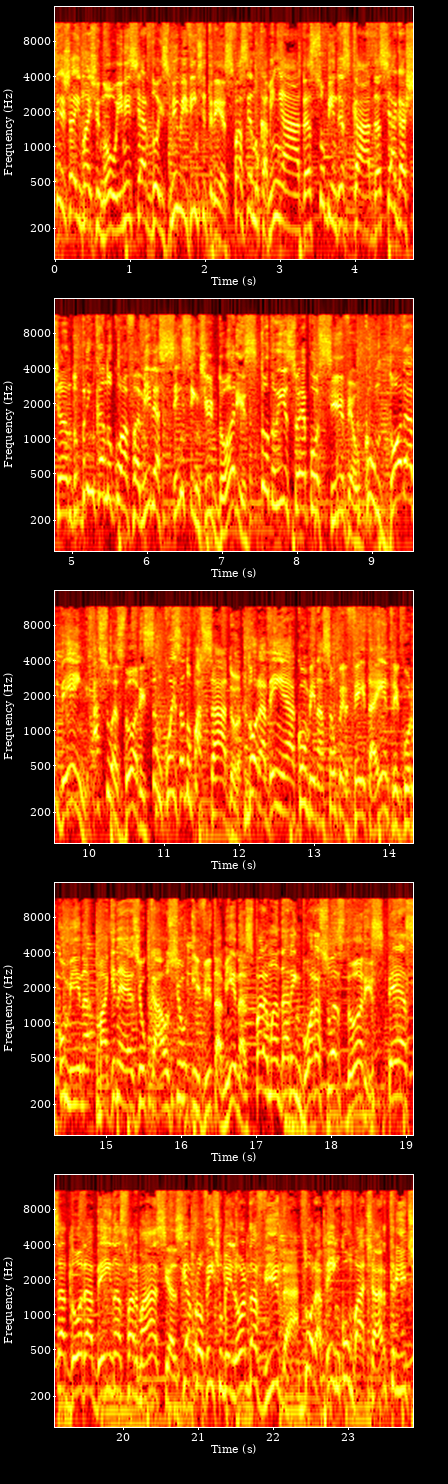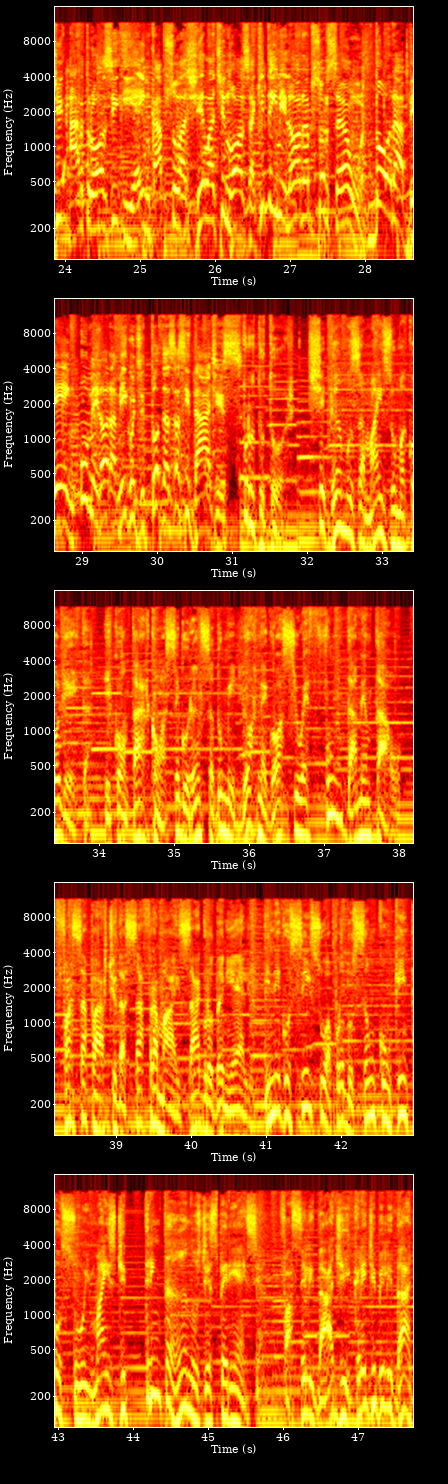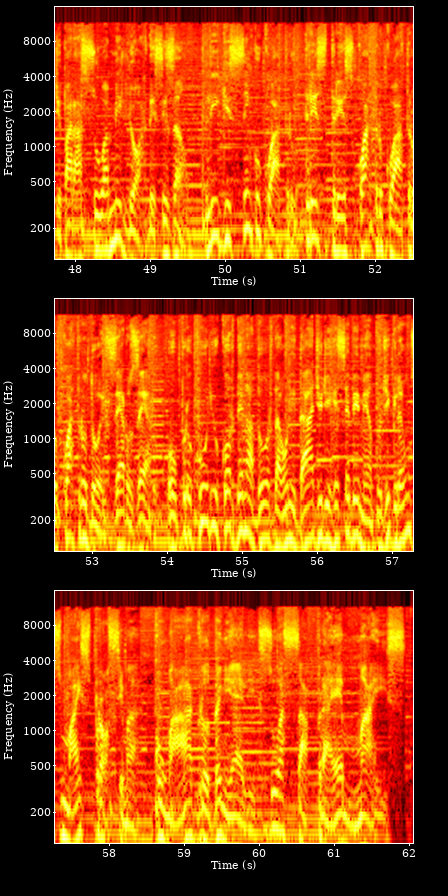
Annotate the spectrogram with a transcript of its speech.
Você já imaginou iniciar 2023 fazendo caminhada, subindo escada, se agachando, brincando com a família sem sentir dores? Tudo isso é possível com Dora Bem. As suas dores são coisa do passado. Dora Bem é a combinação perfeita entre curcumina, magnésio, cálcio e vitaminas para mandar embora suas dores. Peça Dora Bem nas farmácias e aproveite o melhor da vida. Dora Bem combate a artrite, artrose e é em cápsula gelatinosa que tem melhor absorção. Dora Bem, o melhor amigo de todas as idades. Produtor, chegamos a mais uma colheita e contar com a segurança do melhor negócio é fundamental. Faça parte da Safra Mais Agro Daniele e negocie sua produção com quem possui mais de 30 anos de experiência, facilidade e credibilidade para a sua melhor decisão. Ligue 54 3344 4200 ou procure o coordenador da unidade de recebimento de grãos mais próxima. Com a Agro Daniele, sua safra é mais.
